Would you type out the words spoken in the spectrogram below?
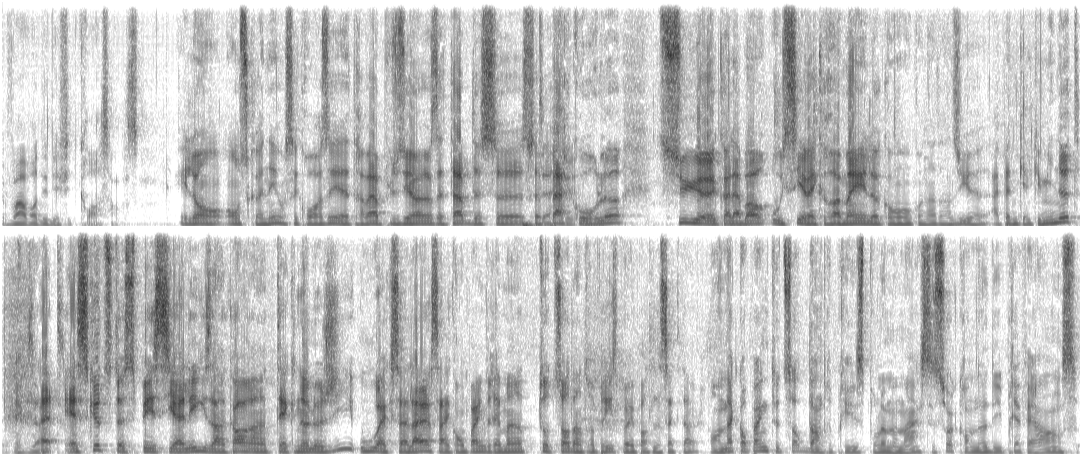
va avoir des défis de croissance. Et là, on, on se connaît, on s'est croisés à travers plusieurs étapes de ce, parcours-là. Tu euh, collabores aussi avec Romain, qu'on a entendu euh, à peine quelques minutes. Exact. Euh, Est-ce que tu te spécialises encore en technologie ou Accélère, ça accompagne vraiment toutes sortes d'entreprises, peu importe le secteur? On accompagne toutes sortes d'entreprises pour le moment. C'est sûr qu'on a des préférences.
